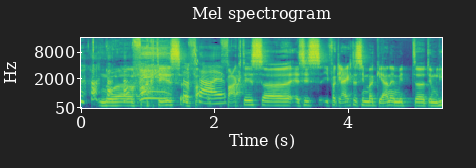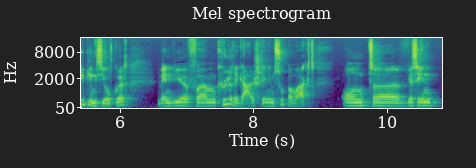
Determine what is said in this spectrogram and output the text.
Nur Fakt ist, äh, Fa Fakt ist, äh, es ist, ich vergleiche das immer gerne mit äh, dem Lieblingsjoghurt, wenn wir vor dem Kühlregal stehen im Supermarkt und äh, wir sehen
